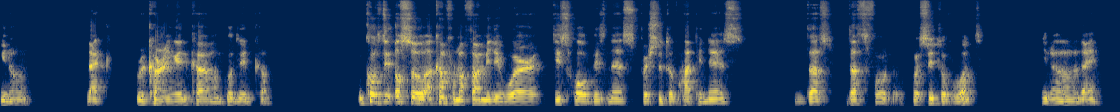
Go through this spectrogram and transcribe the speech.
you know, like recurring income and good income. Because also, I come from a family where this whole business, pursuit of happiness, that's that's for pursuit of what you know like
